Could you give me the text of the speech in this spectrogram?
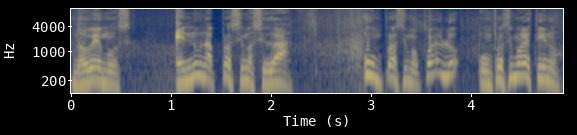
nos vemos en una próxima ciudad, un próximo pueblo, un próximo destino.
